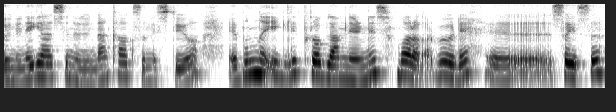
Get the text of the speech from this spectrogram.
Önüne gelsin, önünden kalksın istiyor. E, bununla ilgili problemleriniz bu aralar böyle e, sayısı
